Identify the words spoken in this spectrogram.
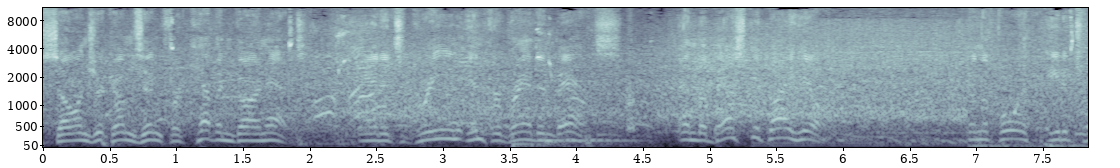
Sullinger comes in for Kevin Garnett. And it's Green in for Brandon Bass. And the basket by Hill. In the fourth, 8 of 12.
